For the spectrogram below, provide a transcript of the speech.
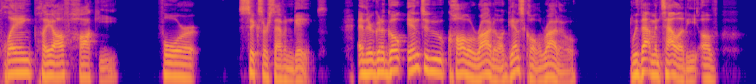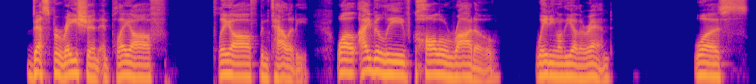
playing playoff hockey for six or seven games and they're going to go into Colorado against Colorado with that mentality of desperation and playoff playoff mentality. While I believe Colorado waiting on the other end was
